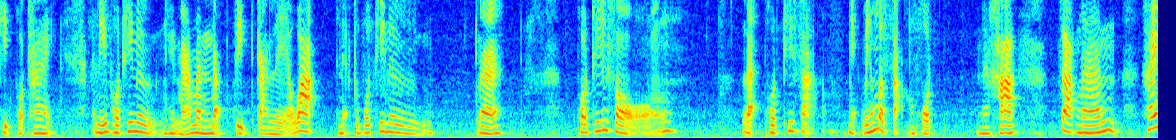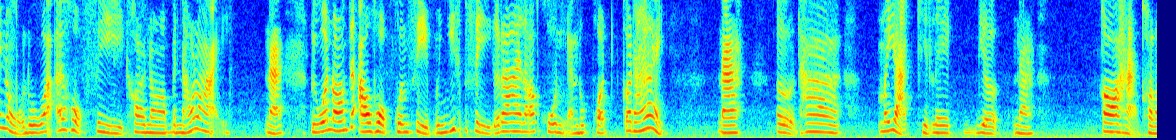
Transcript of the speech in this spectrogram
ขีดพจน์ให้ อันนี้พจน์ที่หนึ่งเห็นไหมมันแบบติดกันแล้วอะอันเนี้ยคือพจน์ที่หนึ่งนะพจน์ที่สองและพจน์ที่สามเนี่ยมีทั้งหมดสามพจน์นะคะ จากนั้นให้หนูดูว่าไอ้หกสี่คอรนอเป็นเท่าไหร่นะหรือว่าน้องจะเอาหกคูณสี่เป็นยี่สิบสี่ก็ได้แล้วคูณกันทุกพจน์ก็ได้นะ เออถ้า ไม่อยากคิดเลขเยอะนะ ก็หาคอร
